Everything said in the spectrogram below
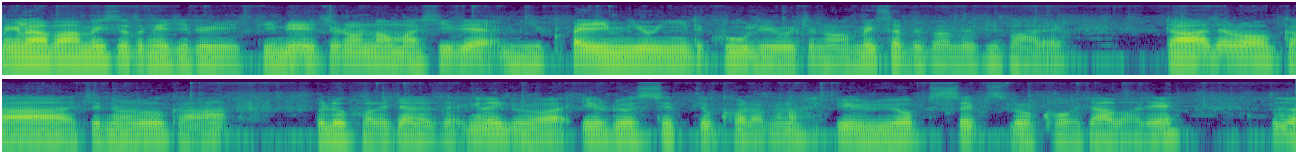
မင်္ဂလာပါမိတ်ဆွေတငယ်ကြီးတွေဒီနေ့ကျွန်တော်နောက်မှာရှိတဲ့အမည်ပိန်မျိုးရင်းတစ်ခုလေးကိုကျွန်တော်မိတ်ဆက်ပေးပါမယ်ဖြစ်ပါတယ်ဒါကကြတော့ကကျွန်တော်တို့ကဘယ်လိုခေါ်လဲကြလဲဆိုအင်္ဂလိပ်လိုက aerosip လို့ခေါ်တာပေါ့နော် aerosip လို့ခေါ်ကြပါတယ်သူက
